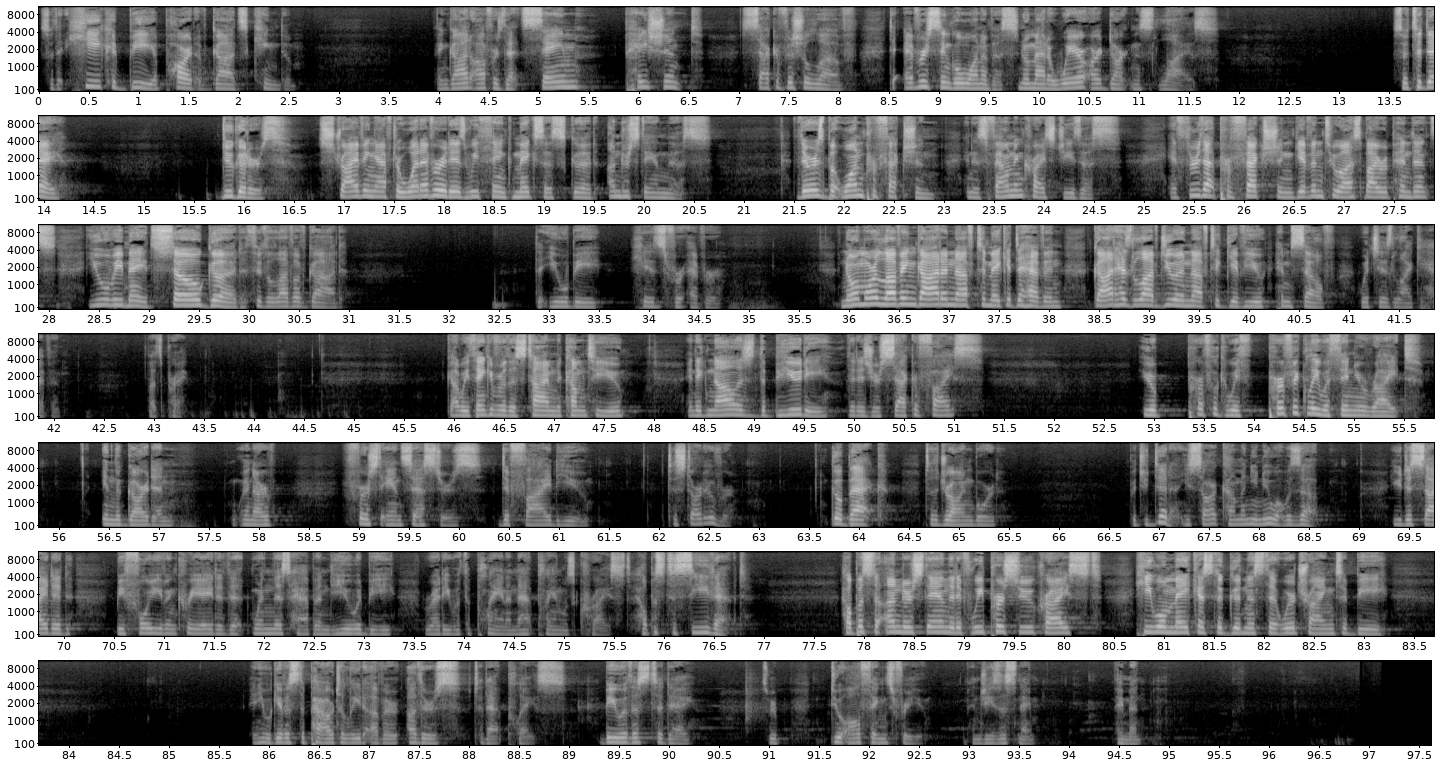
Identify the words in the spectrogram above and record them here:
so that he could be a part of God's kingdom. And God offers that same patient, sacrificial love to every single one of us, no matter where our darkness lies. So today, do gooders, striving after whatever it is we think makes us good, understand this. There is but one perfection, and is found in Christ Jesus. And through that perfection given to us by repentance, you will be made so good through the love of God that you will be His forever. No more loving God enough to make it to heaven. God has loved you enough to give you Himself, which is like heaven. Let's pray. God, we thank you for this time to come to you and acknowledge the beauty that is your sacrifice. You're perfectly, with, perfectly within your right in the garden when our first ancestors defied you to start over. Go back to the drawing board. But you didn't. You saw it coming, you knew what was up. You decided before you even created that when this happened, you would be ready with a plan, and that plan was Christ. Help us to see that. Help us to understand that if we pursue Christ, He will make us the goodness that we're trying to be. And He will give us the power to lead other, others to that place. Be with us today as we do all things for you. In Jesus' name, amen.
